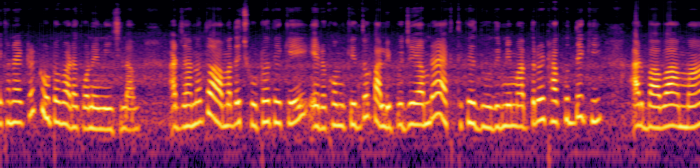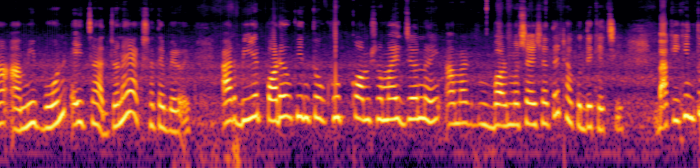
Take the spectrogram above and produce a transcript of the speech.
এখানে একটা টোটো ভাড়া করে নিয়েছিলাম। আর জানো তো, আমাদের ছোট থেকেই এরকম কিন্তু কালী পুজোয় আমরা এক থেকে দুদিনই মাত্র ঠাকুর দেখি। আর বাবা, মা, আমি, বোন এই চারজনে একসাথে বেরোই। আর বিয়ের পরেও কিন্তু খুব কম সময়ের জন্যই আমার বর্মশাইয়ের সাথে ঠাকুর দেখেছি। বাকি কিন্তু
